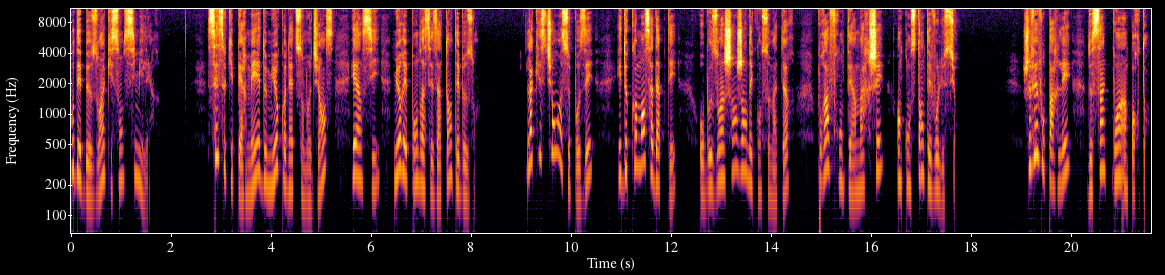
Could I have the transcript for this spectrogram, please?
ou des besoins qui sont similaires c'est ce qui permet de mieux connaître son audience et ainsi mieux répondre à ses attentes et besoins. La question à se poser est de comment s'adapter aux besoins changeants des consommateurs pour affronter un marché en constante évolution. Je vais vous parler de cinq points importants.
